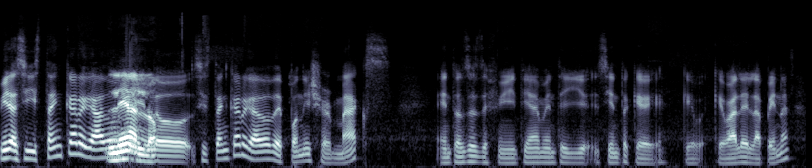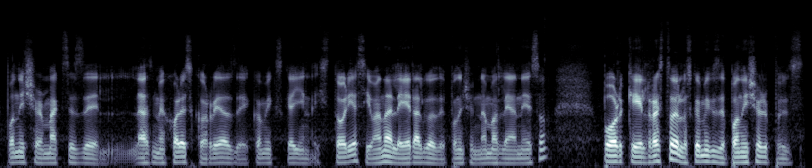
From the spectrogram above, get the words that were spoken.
Mira, si está encargado de lo, si está encargado de Punisher Max, entonces definitivamente siento que, vale la pena. Punisher Max es de las mejores corridas de cómics que hay en la historia. Si van a leer algo de Punisher, nada más lean eso. Porque el resto de los cómics de Punisher, pues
